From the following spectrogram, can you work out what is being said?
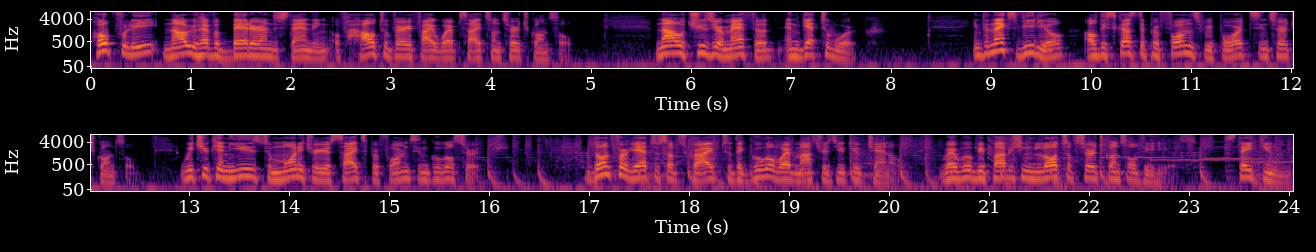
Hopefully, now you have a better understanding of how to verify websites on Search Console. Now choose your method and get to work. In the next video, I'll discuss the performance reports in Search Console, which you can use to monitor your site's performance in Google Search. Don't forget to subscribe to the Google Webmasters YouTube channel, where we'll be publishing lots of Search Console videos. Stay tuned.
